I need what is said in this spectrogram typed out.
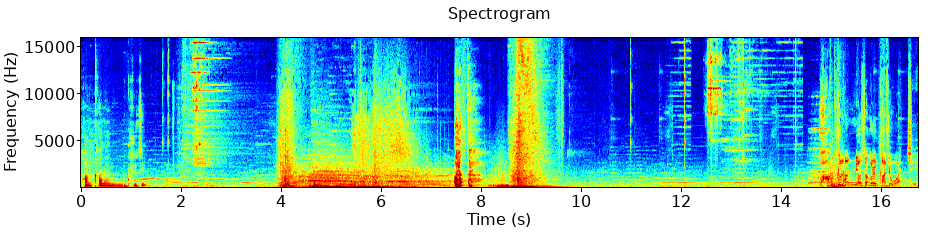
황카는 굳이? 화끈한 녀석을 가져왔지.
